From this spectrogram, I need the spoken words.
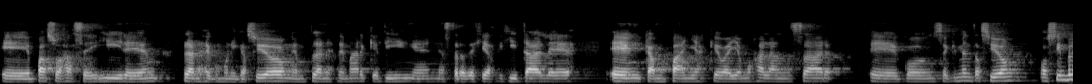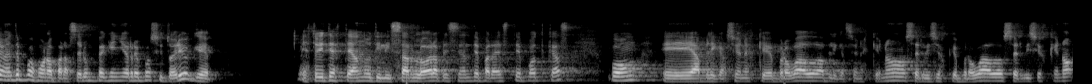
eh, pasos a seguir en planes de comunicación, en planes de marketing, en estrategias digitales, en campañas que vayamos a lanzar eh, con segmentación o simplemente, pues bueno, para hacer un pequeño repositorio que estoy testeando utilizarlo ahora precisamente para este podcast con eh, aplicaciones que he probado, aplicaciones que no, servicios que he probado, servicios que no,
